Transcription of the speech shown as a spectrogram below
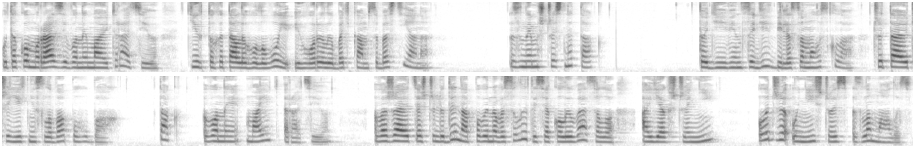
У такому разі вони мають рацію, ті, хто хитали головою і говорили батькам Себастьяна. З ним щось не так. Тоді він сидів біля самого скла, читаючи їхні слова по губах. Так, вони мають рацію. Вважається, що людина повинна веселитися, коли весело, а якщо ні, отже, у ній щось зламалось.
